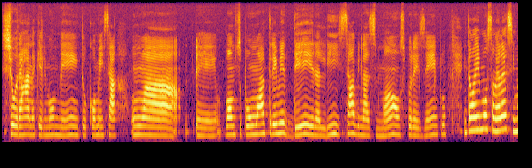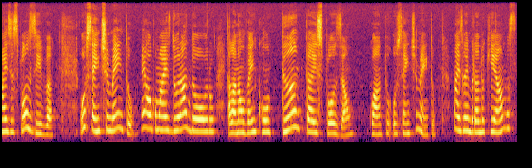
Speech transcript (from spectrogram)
chorar naquele momento, começar uma, é, vamos supor, uma tremedeira ali, sabe, nas mãos, por exemplo. Então a emoção ela é assim mais explosiva. O sentimento é algo mais duradouro, ela não vem com tanta explosão quanto o sentimento. Mas lembrando que ambos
